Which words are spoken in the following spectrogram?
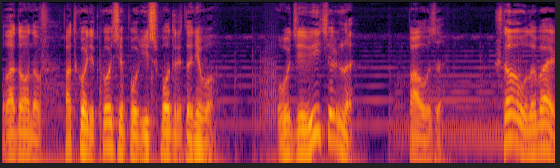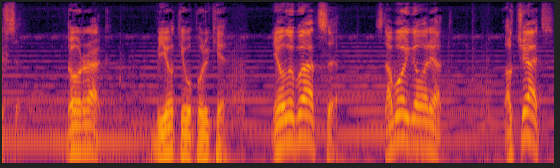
Платонов подходит к Осипу и смотрит на него. Удивительно. Пауза. Что улыбаешься? Дурак. Бьет его по руке. Не улыбаться. С тобой говорят. Молчать.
